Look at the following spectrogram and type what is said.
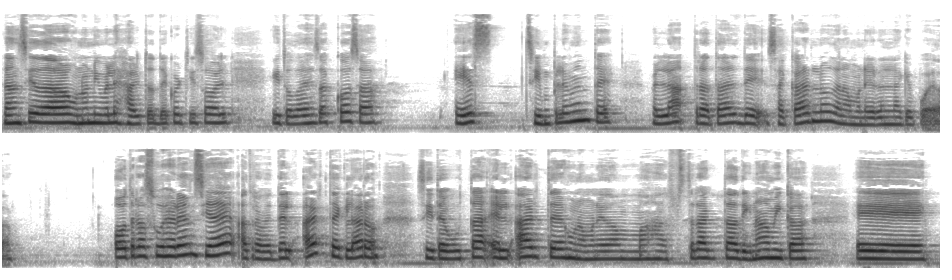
la ansiedad, unos niveles altos de cortisol y todas esas cosas, es simplemente, ¿verdad? Tratar de sacarlo de la manera en la que pueda. Otra sugerencia es a través del arte, claro. Si te gusta el arte, es una manera más abstracta, dinámica eh,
